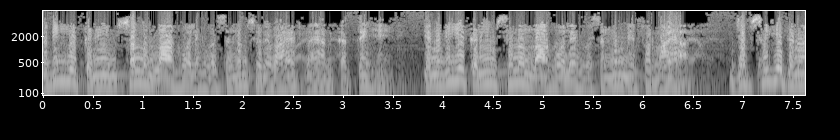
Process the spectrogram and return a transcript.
نبی کریم صلی اللہ علیہ وسلم سے روایت بیان کرتے ہیں کہ نبی کریم صلی اللہ علیہ وسلم نے فرمایا، جب سیدنا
